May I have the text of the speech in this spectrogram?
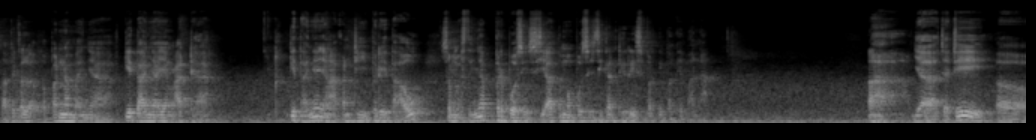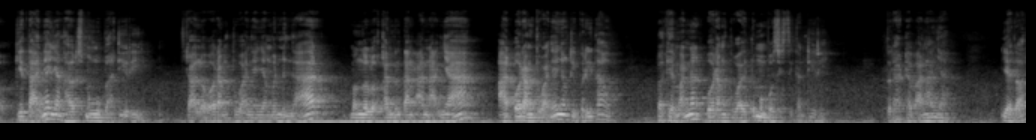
Tapi kalau apa namanya kitanya yang ada, kitanya yang akan diberitahu semestinya berposisi atau memposisikan diri seperti bagaimana. Ah, ya jadi uh, kitanya yang harus mengubah diri. Kalau orang tuanya yang mendengar, mengeluhkan tentang anaknya, orang tuanya yang diberitahu bagaimana orang tua itu memposisikan diri terhadap anaknya. Ya toh?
